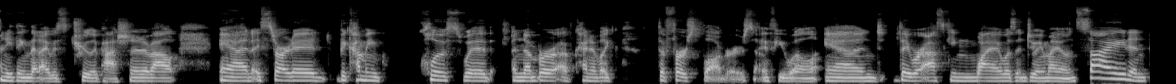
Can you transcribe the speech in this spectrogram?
anything that I was truly passionate about. And I started becoming close with a number of kind of like the first bloggers, if you will. And they were asking why I wasn't doing my own site and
